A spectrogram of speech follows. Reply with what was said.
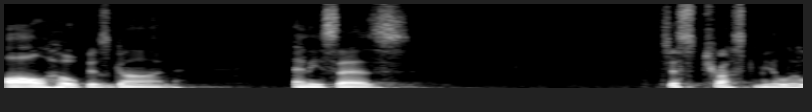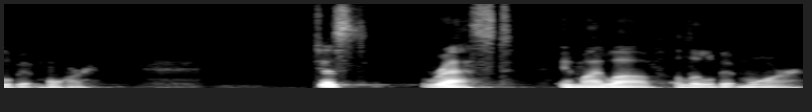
all hope is gone. And he says, Just trust me a little bit more. Just rest in my love a little bit more.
